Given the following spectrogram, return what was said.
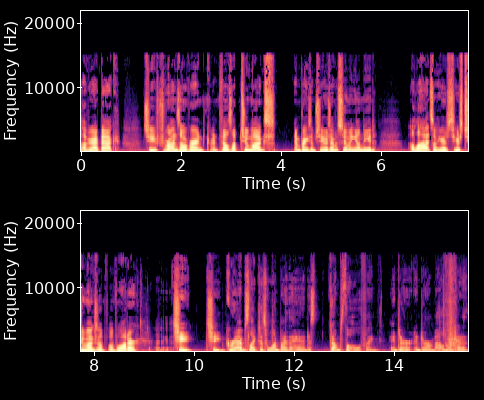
I'll be right back. She runs over and, and fills up two mugs and brings them to you. I'm assuming you'll need a lot. So here's here's two mugs of, of water. she she grabs like just one by the hand and just dumps the whole thing into her into her mouth and kind of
